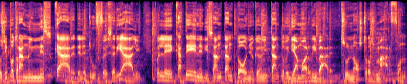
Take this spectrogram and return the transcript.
Così potranno innescare delle truffe seriali, quelle catene di Sant'Antonio che ogni tanto vediamo arrivare sul nostro smartphone.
